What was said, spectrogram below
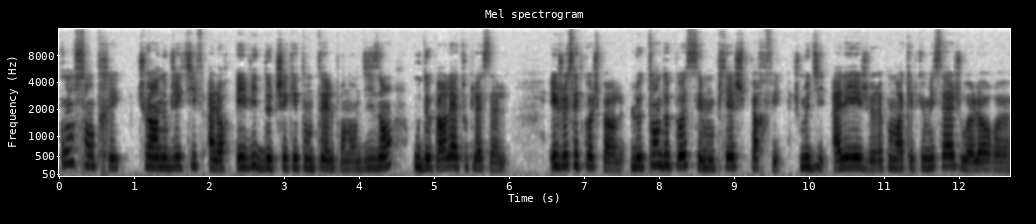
concentré. Tu as un objectif, alors évite de checker ton tel pendant 10 ans ou de parler à toute la salle. Et je sais de quoi je parle. Le temps de pause, c'est mon piège parfait. Je me dis, allez, je vais répondre à quelques messages, ou alors, euh,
